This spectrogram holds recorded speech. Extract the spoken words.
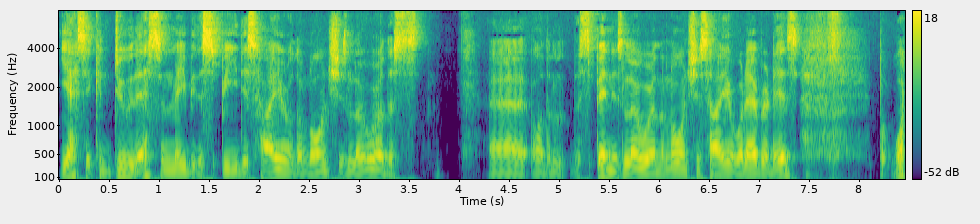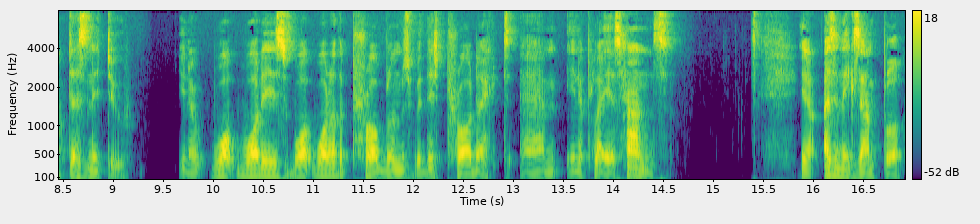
yes, it can do this, and maybe the speed is higher, or the launch is lower, or the uh, or the the spin is lower and the launch is higher, whatever it is. But what doesn't it do? You know what what is what what are the problems with this product um, in a player's hands? You know, as an example,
